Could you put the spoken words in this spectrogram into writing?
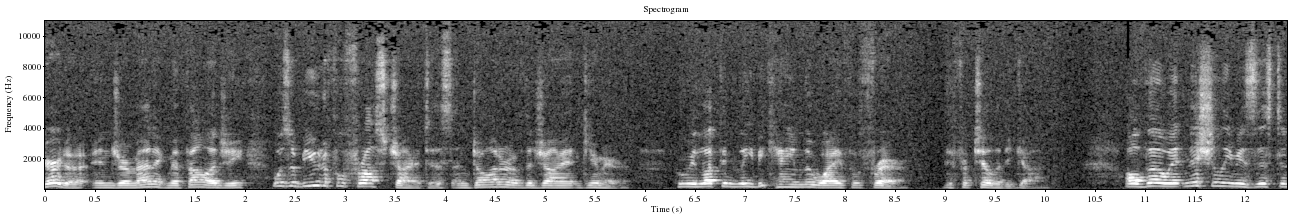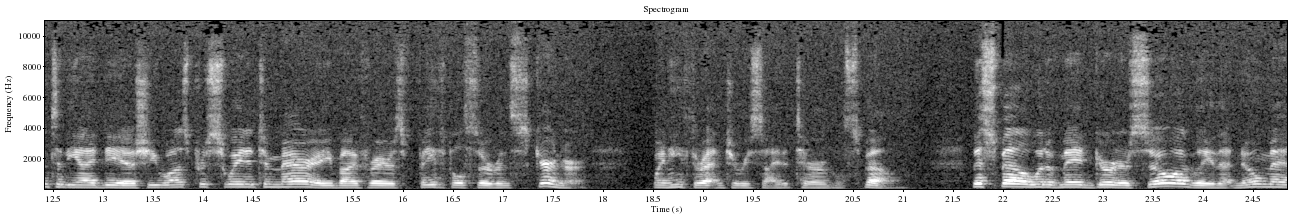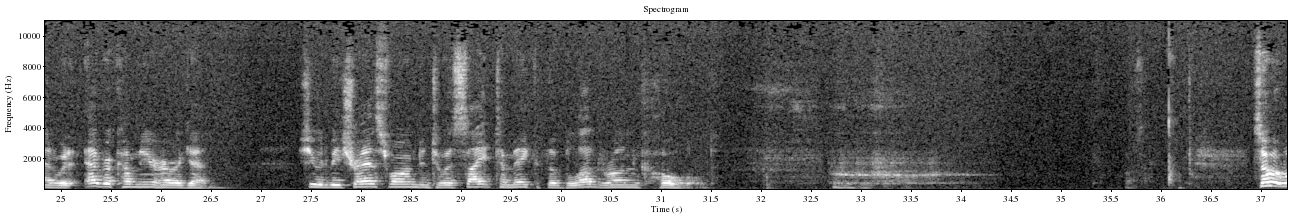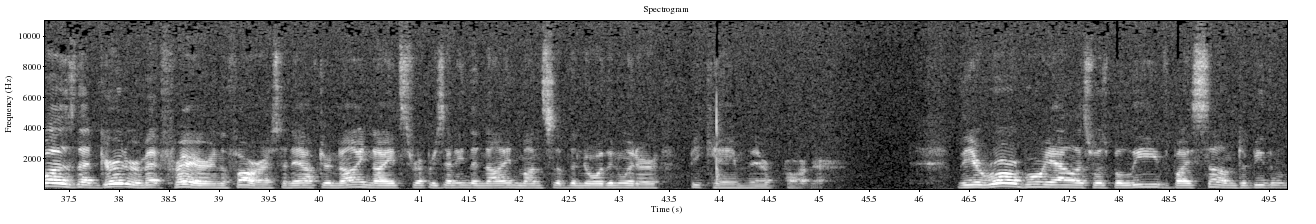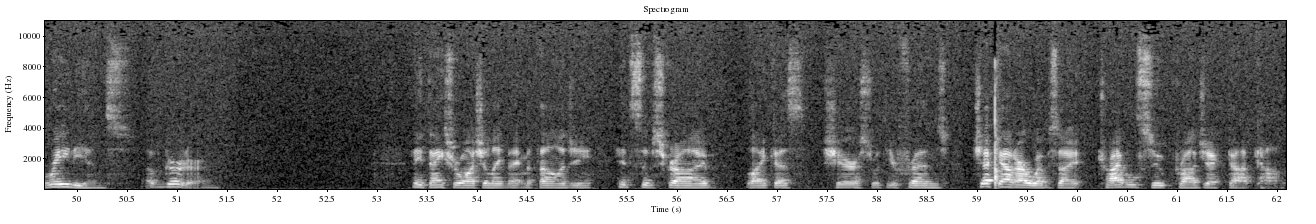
Gerda, in Germanic mythology, was a beautiful frost giantess and daughter of the giant Gymir, who reluctantly became the wife of Freyr, the fertility god. Although initially resistant to the idea, she was persuaded to marry by Freyr's faithful servant Skirnir when he threatened to recite a terrible spell. This spell would have made Gerda so ugly that no man would ever come near her again. She would be transformed into a sight to make the blood run cold. So it was that Gerda met Freyr in the forest, and after nine nights, representing the nine months of the northern winter, became their partner. The aurora borealis was believed by some to be the radiance of Gerda. Hey, thanks for watching Late Night Mythology. Hit subscribe, like us, share us with your friends. Check out our website, tribalsoupproject.com.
